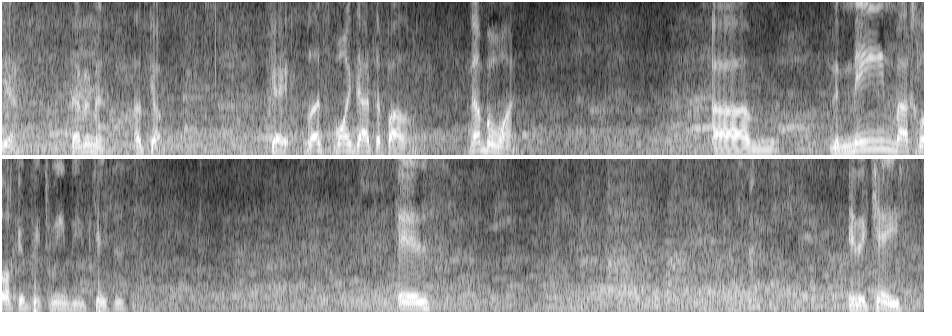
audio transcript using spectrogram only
Yeah, seven minutes. Let's go. Okay, let's point out the following. Number one, um, the main machloket between these cases is Consent? in a case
